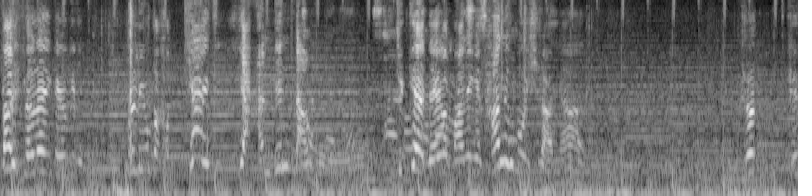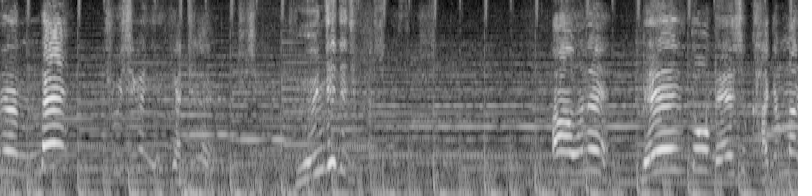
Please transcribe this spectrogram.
빨리 변하니까 여기 벌리고 막 피해야지 이게 안 된다고. 특히 내가 만약에 사는 곳이라면 그렇 그런데 주식은 얘기가 틀려요. 주식 언제든지 팔 수가 있어. 아 오늘 매도 매수 가격만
